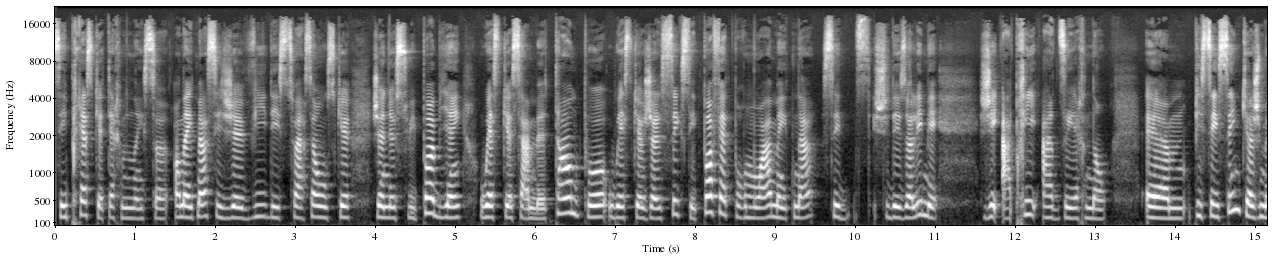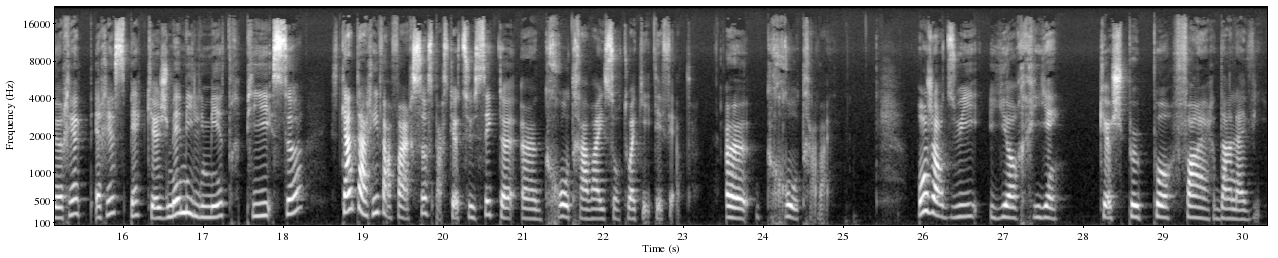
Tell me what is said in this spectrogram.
c'est presque terminé ça. Honnêtement, si je vis des situations où ce que je ne suis pas bien, ou est-ce que ça me tente pas, ou est-ce que je le sais que c'est pas fait pour moi maintenant, c'est je suis désolée, mais j'ai appris à dire non. Euh, puis c'est signe que je me respecte, que je mets mes limites. Puis ça, quand tu arrives à faire ça, c'est parce que tu sais que tu as un gros travail sur toi qui a été fait. Un gros travail. Aujourd'hui, il n'y a rien que je peux pas faire dans la vie.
